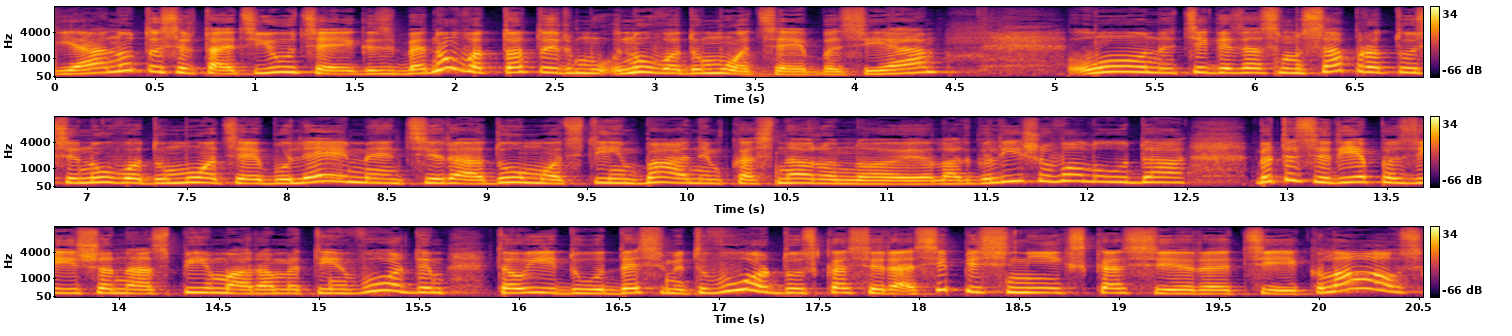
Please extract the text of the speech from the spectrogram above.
Jā, nu, tas ir tāds jūtīgs, bet nu, tad ir nu, vadu mocības. Jā. Un, cik es esmu sapratusi, novadu mocību līmenis ir domāts tiem bērniem, kas nerunāja latviešu valodā, bet tas ir iepazīšanās, piemēram, ar tiem vārdiem. Tev iedod desmit vārdus, kas ir sipisnīgs, kas ir cīklaus,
